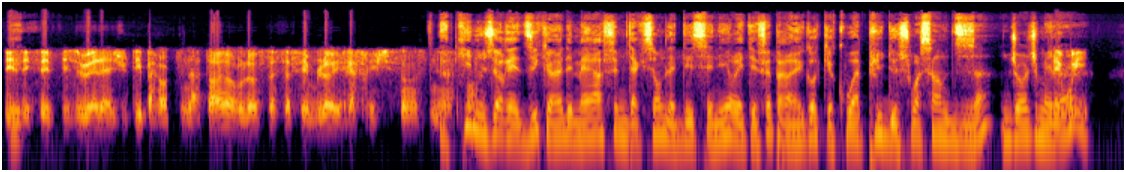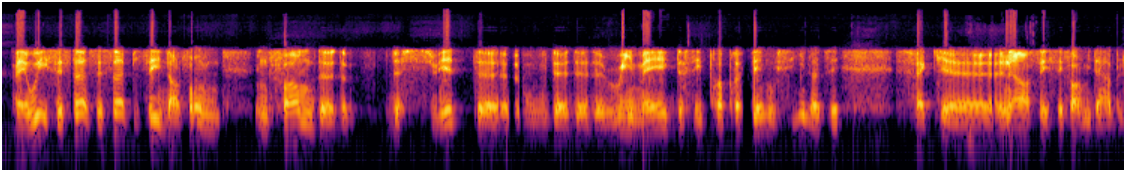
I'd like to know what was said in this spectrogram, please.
des, effets visuels ajoutés par ordinateur. Là, ça, ce film-là est rafraîchissant. Et qui nous aurait dit qu'un des meilleurs films d'action de la décennie aurait été fait par un gars qui a quoi, plus de 70 ans, George Miller? Ben oui, ben oui, c'est ça, c'est ça. Puis sais, dans le fond, une, forme de de suite euh, ou de, de, de, remake de ses propres films aussi, là, tu sais. Fait que, euh, non, c'est formidable.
